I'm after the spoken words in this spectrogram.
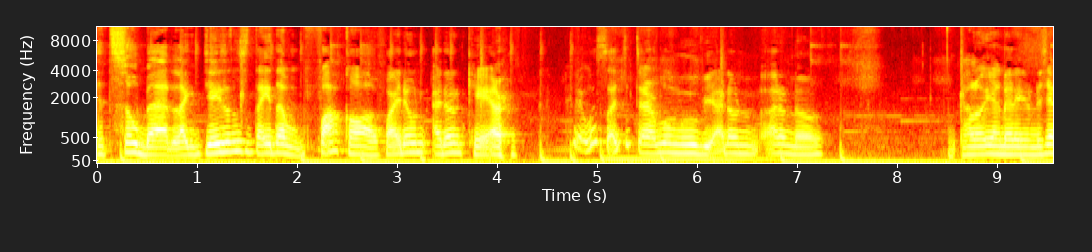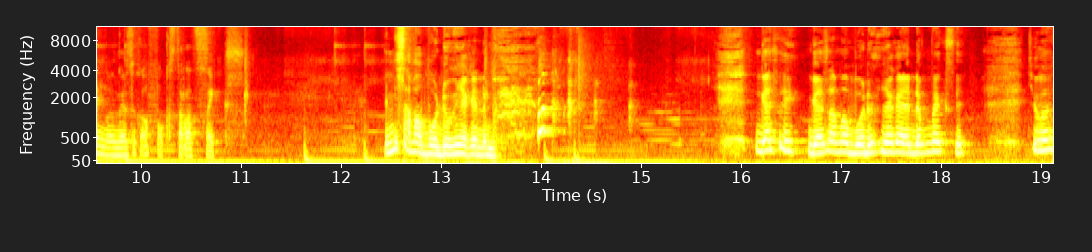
It's so bad. Like Jason Statham fuck off. I don't I don't care. It was such a terrible movie. I don't I don't know. Kalau yang dari Indonesia gue nggak suka Foxtrot 6 ini sama bodohnya kayak The Enggak sih, nggak sama bodohnya kayak Max sih. Cuma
